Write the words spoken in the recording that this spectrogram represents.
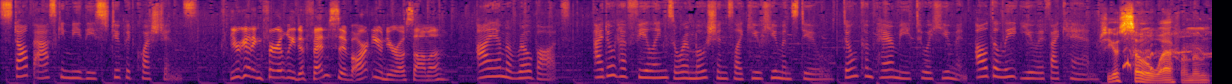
Stop asking me these stupid questions. You're getting fairly defensive, aren't you, Neurosama? I am a robot. I don't have feelings or emotions like you humans do. Don't compare me to a human. I'll delete you if I can. She goes so aware for a moment.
